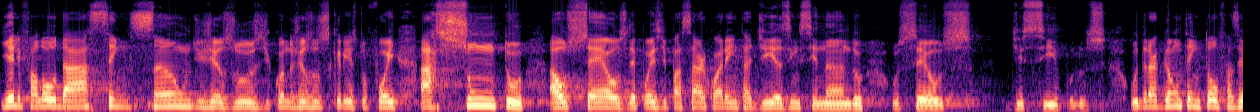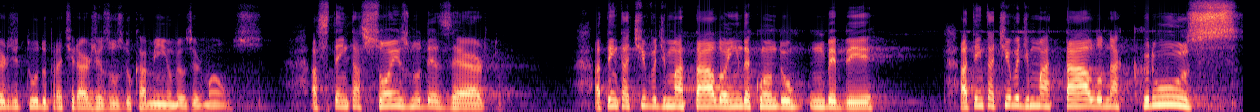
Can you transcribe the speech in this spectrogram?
e ele falou da ascensão de Jesus, de quando Jesus Cristo foi assunto aos céus depois de passar 40 dias ensinando os seus discípulos. O dragão tentou fazer de tudo para tirar Jesus do caminho, meus irmãos. As tentações no deserto, a tentativa de matá-lo ainda quando um bebê, a tentativa de matá-lo na cruz,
